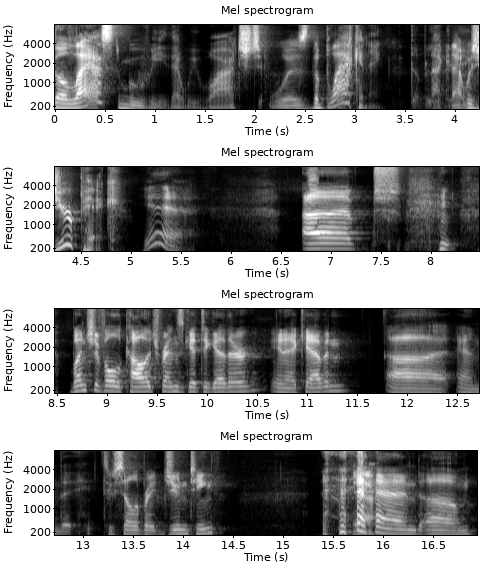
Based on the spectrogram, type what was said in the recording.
the last movie that we watched was The Blackening. The Black. That was your pick. yeah. Uh, bunch of old college friends get together in a cabin, uh, and the, to celebrate Juneteenth. Yeah. and um,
